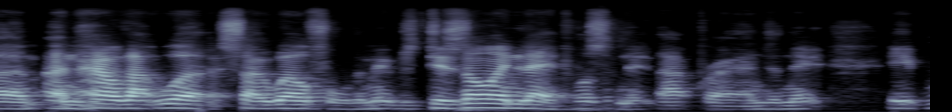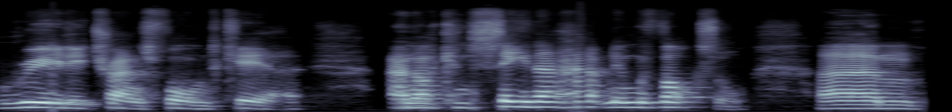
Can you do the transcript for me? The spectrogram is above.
Um, and how that worked so well for them. It was design led, wasn't it? That brand, and it it really transformed Kia, and I can see that happening with Vauxhall. Um,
